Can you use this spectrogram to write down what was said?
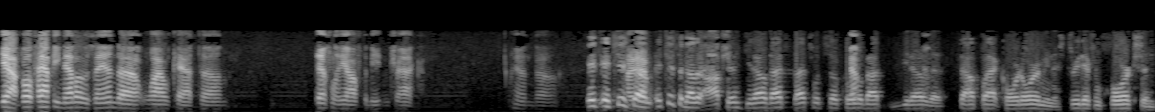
Yeah, both Happy Meadows and uh, Wildcat. Um, definitely off the beaten track. And uh, it, it's just I, um, it's just another option. You know, that's that's what's so cool yeah. about you know the South Platte corridor. I mean, there's three different forks, and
